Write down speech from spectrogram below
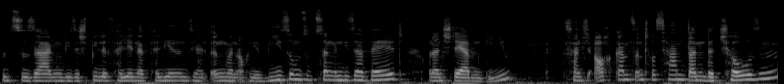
sozusagen diese Spiele verlieren, dann verlieren sie halt irgendwann auch ihr Visum sozusagen in dieser Welt und dann sterben die. Das fand ich auch ganz interessant. Dann The Chosen.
